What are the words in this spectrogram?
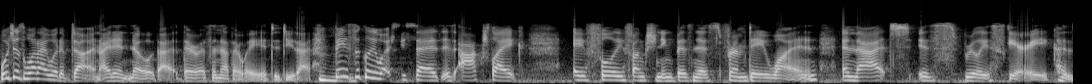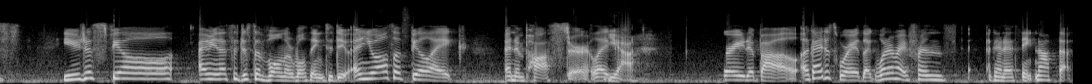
which is what I would have done. I didn't know that there was another way to do that. Mm-hmm. Basically, what she says is act like a fully functioning business from day one. And that is really scary because you just feel, I mean, that's just a vulnerable thing to do. And you also feel like, an imposter. Like, yeah worried about like I just worried like what are my friends gonna think? Not that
